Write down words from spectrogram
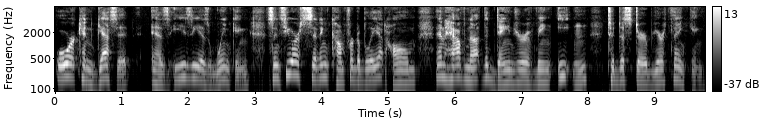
or can guess it as easy as winking, since you are sitting comfortably at home and have not the danger of being eaten to disturb your thinking.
